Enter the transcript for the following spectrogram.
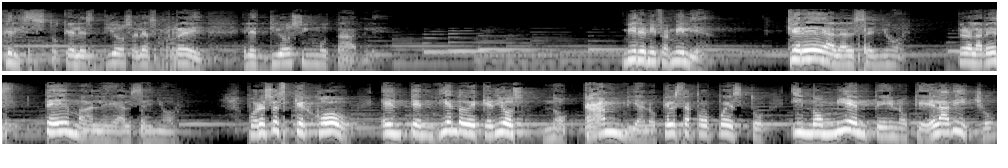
Cristo, que Él es Dios, Él es Rey, Él es Dios inmutable. Mire mi familia, créale al Señor, pero a la vez témale al Señor. Por eso es que Job, entendiendo de que Dios no cambia lo que Él se ha propuesto y no miente en lo que Él ha dicho,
